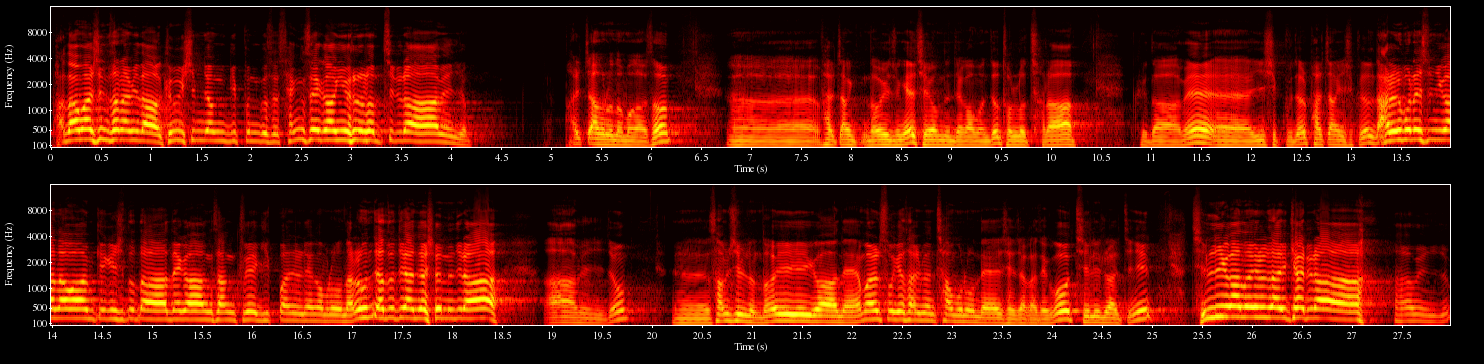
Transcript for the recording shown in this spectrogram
받아 마신 사람이다. 그 심령 깊은 곳에 생수의 강이 흘러넘치리라 아멘이죠. 8장으로 넘어가서 어, 8장 너희 중에 죄 없는 자가 먼저 돌로 쳐라. 그 다음에 29절 8장 29절. 나를 보내신 이가 나와 함께 계시도다. 내가 항상 그의 기뻐하는 행함으로 나를 혼자 두지 않으셨느니라. 아멘이죠. 30년 너희가 내 말 속에 살면 참으로 내 제자가 되고 진리를 할지니 진리가 너희를 자유케 하리라. 아멘이죠.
